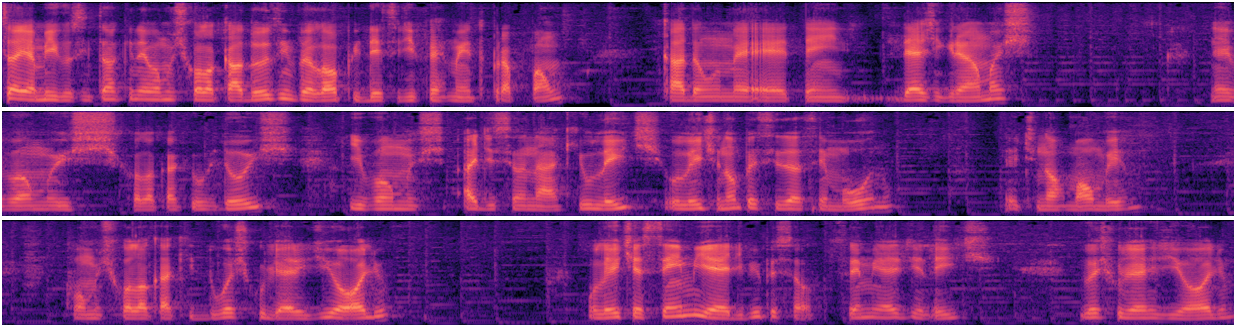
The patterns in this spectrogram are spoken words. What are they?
Isso aí, amigos. Então aqui nós vamos colocar dois envelopes desse de fermento para pão. Cada um é, tem 10 gramas. Nós vamos colocar aqui os dois e vamos adicionar aqui o leite. O leite não precisa ser morno, leite normal mesmo. Vamos colocar aqui duas colheres de óleo. O leite é 100 ml, viu pessoal? 100 ml de leite, duas colheres de óleo,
